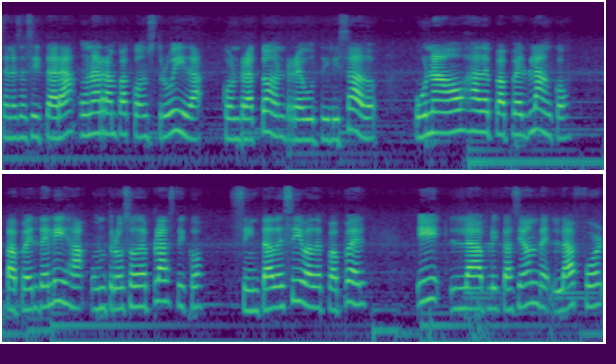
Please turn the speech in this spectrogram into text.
se necesitará una rampa construida con ratón reutilizado, una hoja de papel blanco papel de lija, un trozo de plástico, cinta adhesiva de papel y la aplicación de la Ford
